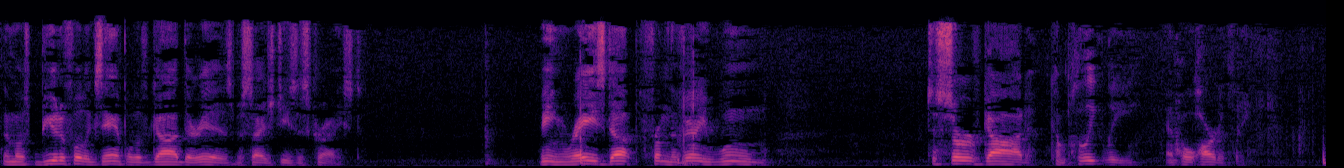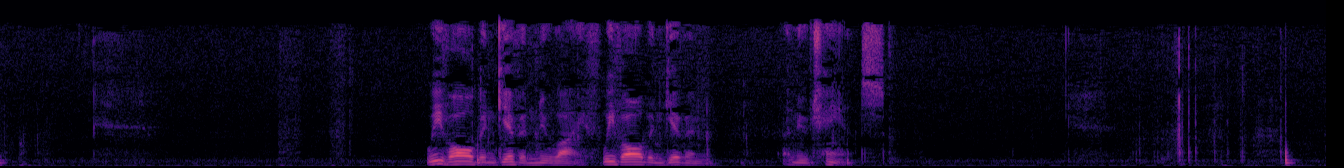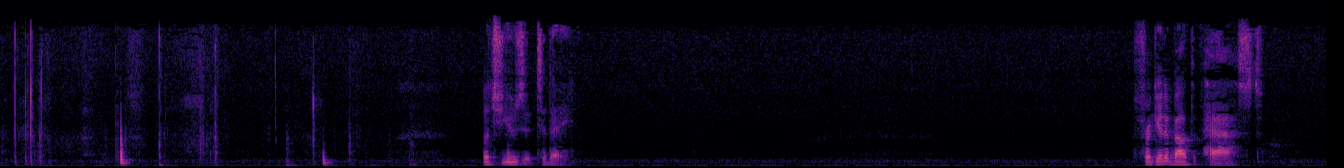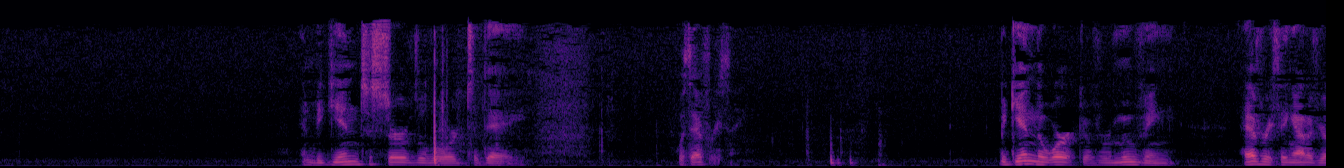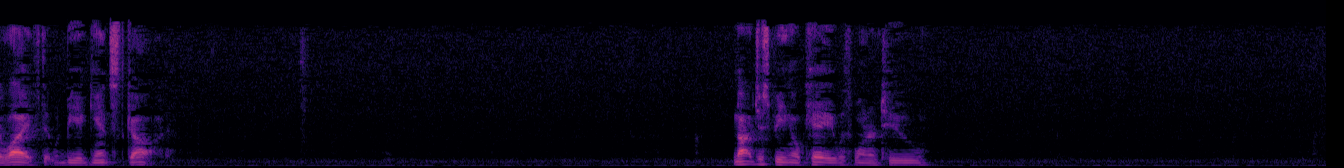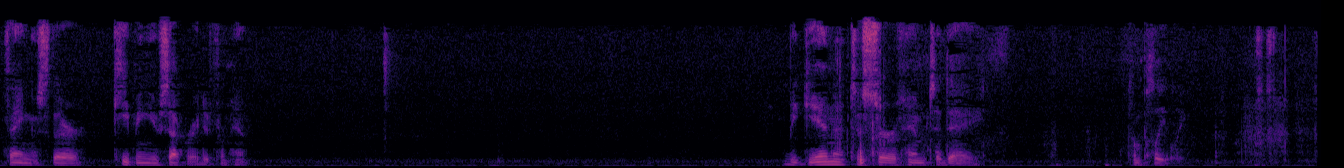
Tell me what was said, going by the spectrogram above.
the most beautiful example of God there is besides Jesus Christ. Being raised up from the very womb to serve God completely and wholeheartedly. We've all been given new life. We've all been given a new chance. Let's use it today. Forget about the past and begin to serve the Lord today with everything. Begin the work of removing everything out of your life that would be against God. Not just being okay with one or two things that are keeping you separated from Him. Begin to serve Him today completely.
